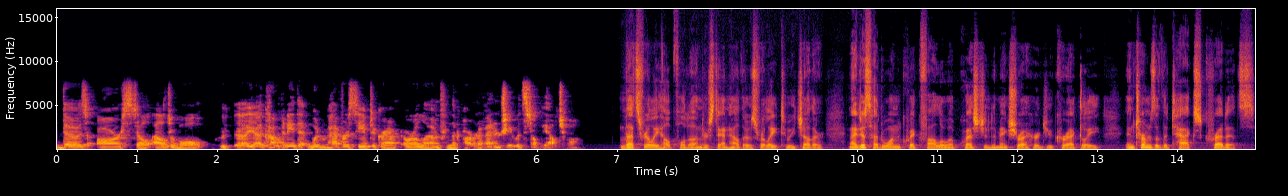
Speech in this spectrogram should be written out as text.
those are still eligible. A company that would have received a grant or a loan from the Department of Energy would still be eligible. That's really helpful to understand how those relate to each other. And I just had one quick follow up question to make sure I heard you correctly. In terms of the tax credits,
